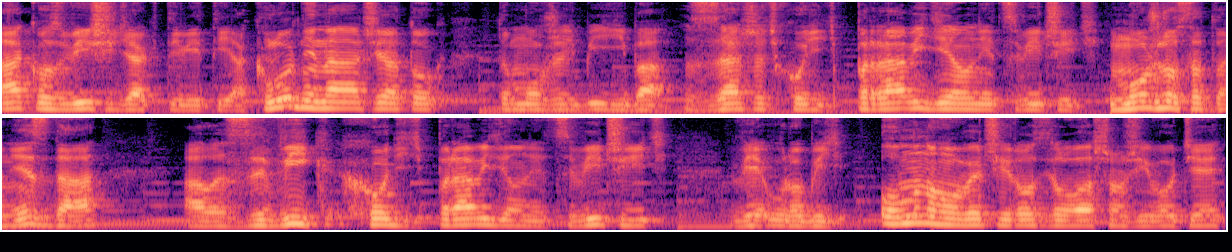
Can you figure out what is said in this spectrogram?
ako zvýšiť aktivity a kľudne na začiatok to môže byť iba začať chodiť pravidelne cvičiť. Možno sa to nezdá, ale zvyk chodiť pravidelne cvičiť vie urobiť o mnoho väčší rozdiel v vašom živote,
